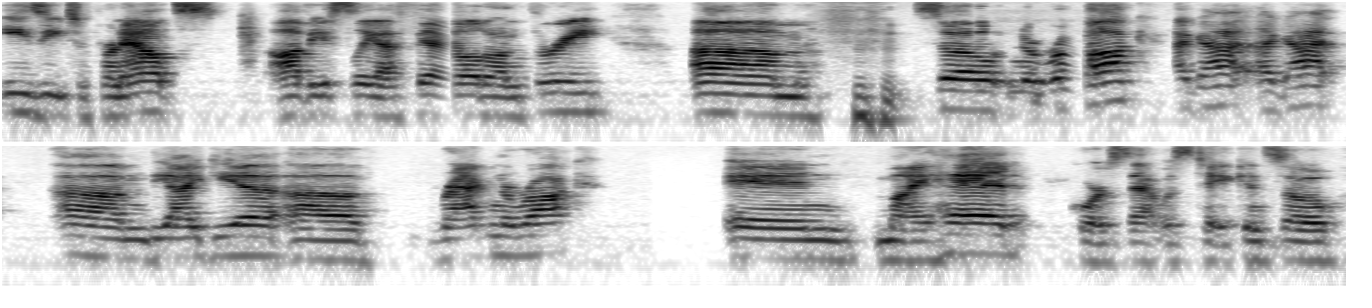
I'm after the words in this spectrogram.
easy to pronounce. Obviously, I failed on three. Um, so Naerok, I got I got um, the idea of Ragnarok in my head. Of course, that was taken. So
